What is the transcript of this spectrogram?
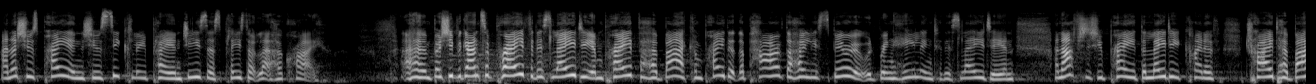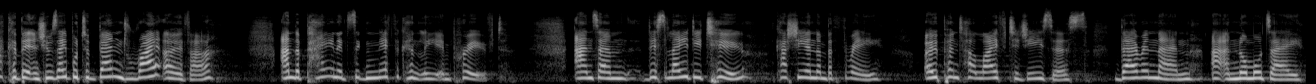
And as she was praying, she was secretly praying, Jesus, please don't let her cry. Um, but she began to pray for this lady and pray for her back and pray that the power of the Holy Spirit would bring healing to this lady. And, and after she prayed, the lady kind of tried her back a bit and she was able to bend right over, and the pain had significantly improved. And um, this lady, too, cashier number three, opened her life to Jesus there and then at a normal day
